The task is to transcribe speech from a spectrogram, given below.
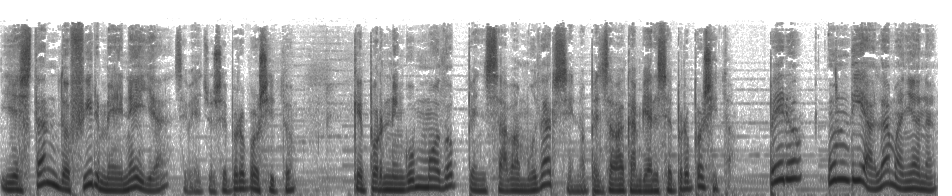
y estando firme en ella, se había hecho ese propósito, que por ningún modo pensaba mudarse, no pensaba cambiar ese propósito. Pero un día a la mañana,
